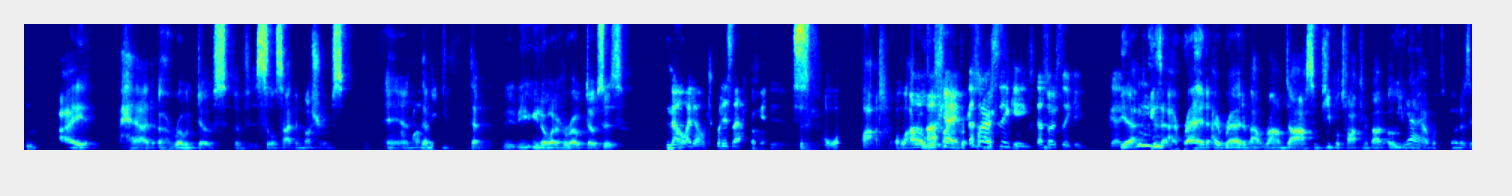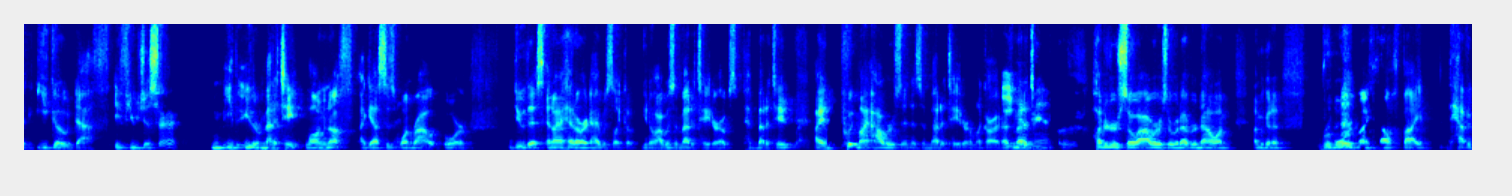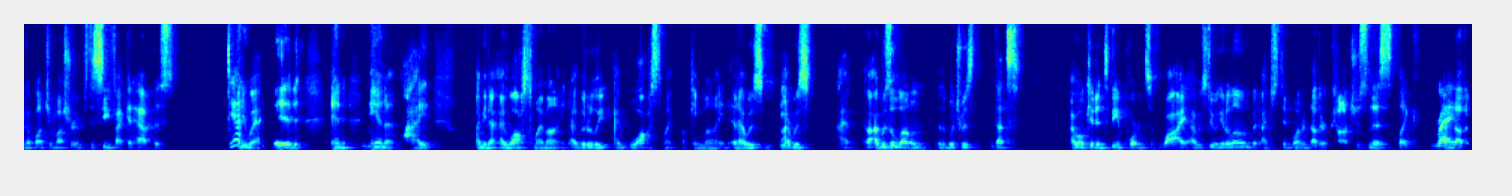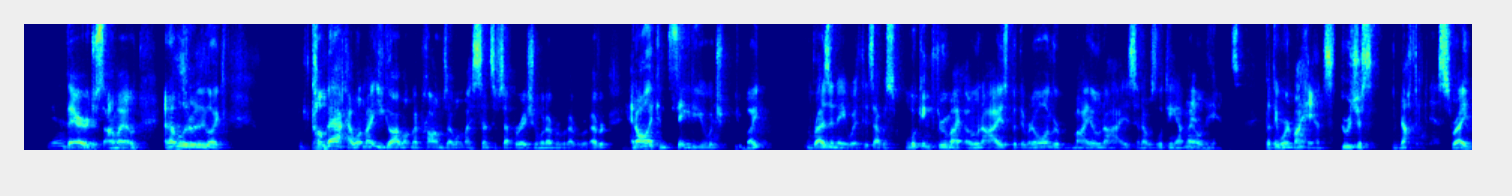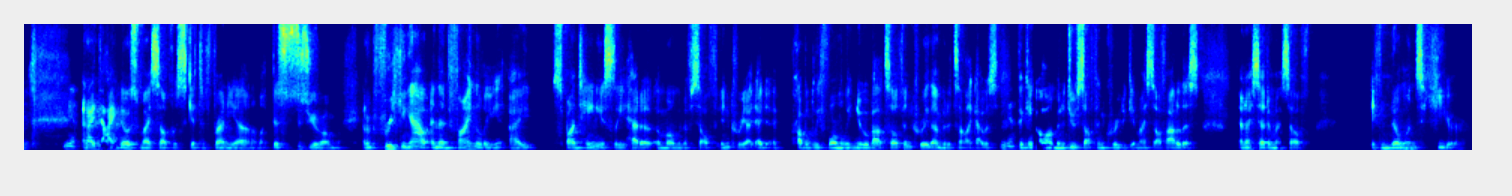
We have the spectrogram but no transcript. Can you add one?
mm-hmm. I had a heroic dose of psilocybin mushrooms Oh, and that means that you know what a heroic dose is. No, I don't. What is that? Okay, it's just a lot, a lot. Oh, over okay. five. That's what I was thinking. That's what I was thinking. Okay. Yeah, because I read I read about Ram Dass and people talking about oh you yeah. can have what's known as an ego death if you just sure. either either meditate long enough I guess is one route or do this. And i had already i was like a you know i was a meditator. I was had meditated. I had put my hours in as a meditator. I'm like all right i've yeah, meditated 100 or so hours or whatever. Now i'm i'm gonna reward myself by having a bunch of mushrooms to see if i could have this. Yeah. anyway i did. And mm-hmm. anna i i mean I, I, lost my mind. I literally i lost my fucking mind. And i was yeah. i was I, I was alone which was that's I won't get into the importance of why I was doing it alone, but I just didn't want mm-hmm. another consciousness like right. another yeah. there just on my own. And I'm literally like, come back. I want my ego. I want my problems. I want my sense of separation, whatever, whatever, whatever. Yeah. And all I can say to you, which you might resonate with, is I was looking through my own eyes, but they were no longer my own eyes. And I was looking at my yeah. own hands, but they weren't my hands. There was just nothingness, right? Yeah. And I diagnosed myself with schizophrenia, and I'm like, this is just you know, and I'm freaking out. And then finally, I spontaneously had a, a moment of self inquiry. I, I, I, probably formally knew about self inquiry then, but it's not like I was yeah. thinking, oh, I'm going to do self inquiry to get myself out of this. And I said to myself, if no one's here,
